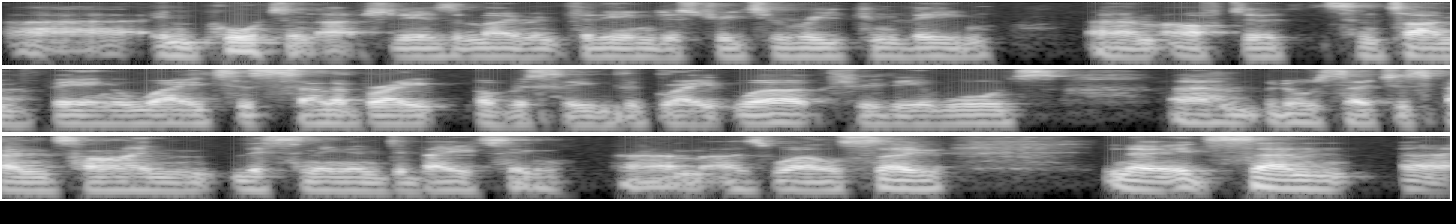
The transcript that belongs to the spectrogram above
uh, important actually as a moment for the industry to reconvene um, after some time of being away to celebrate obviously the great work through the awards um, but also to spend time listening and debating um, as well. So, you know, it's um, uh,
